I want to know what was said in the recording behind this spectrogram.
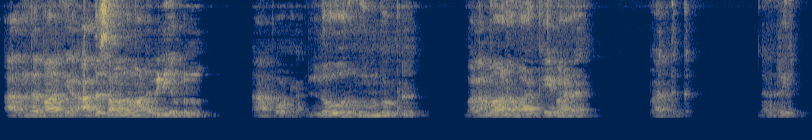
அந்த மாதிரி அது சம்மந்தமான வீடியோக்களும் நான் போடுறேன். எல்லோரும் இன்புற்று வளமான வாழ்க்கை வாழ வாழ்த்துக்கள். நன்றி.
